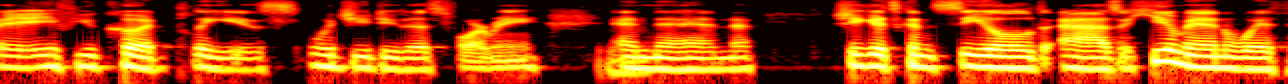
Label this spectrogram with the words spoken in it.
if you could, please, would you do this for me? And then she gets concealed as a human with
